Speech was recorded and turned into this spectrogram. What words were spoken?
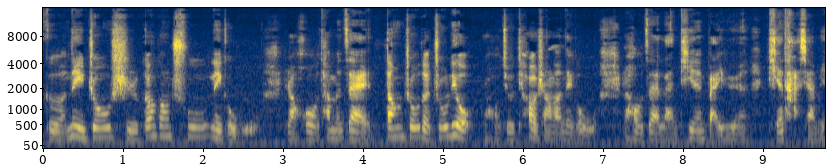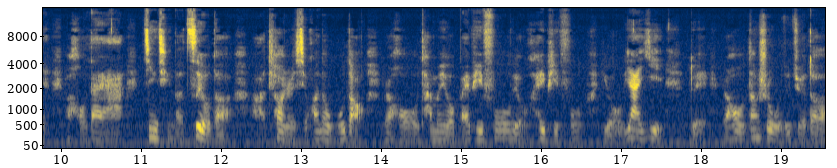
个那周是刚刚出那个舞，然后他们在当周的周六，然后就跳上了那个舞，然后在蓝天白云铁塔下面，然后大家尽情的自由的啊跳着喜欢的舞蹈，然后他们有白皮肤，有黑皮肤，有亚裔。对，然后当时我就觉得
